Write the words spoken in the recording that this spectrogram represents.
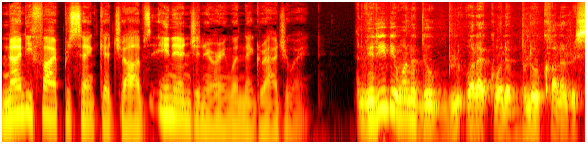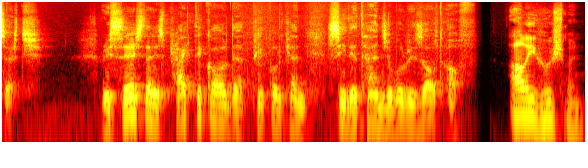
95% get jobs in engineering when they graduate. And we really want to do blue, what I call a blue collar research. Research that is practical, that people can see the tangible result of. Ali Houshmand,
